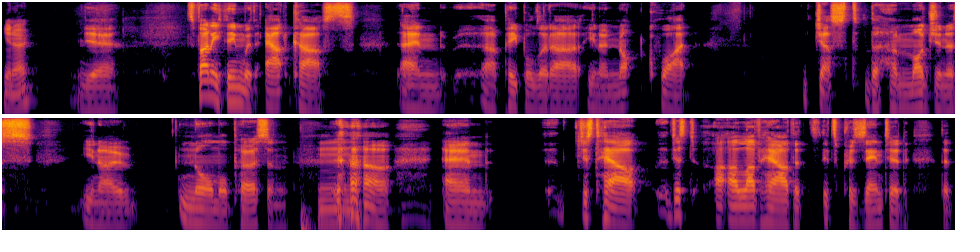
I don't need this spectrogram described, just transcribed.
you know? Yeah, it's a funny thing with outcasts and uh, people that are you know not quite just the homogenous, you know, normal person, and just how just I I love how that it's presented that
